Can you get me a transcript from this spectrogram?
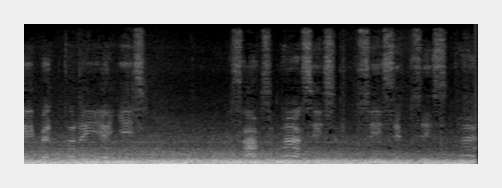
ค์แบตเตอรี่ยี่สิบสามสิบห้าสี่สิบสี่สิบสี่สิบห้า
